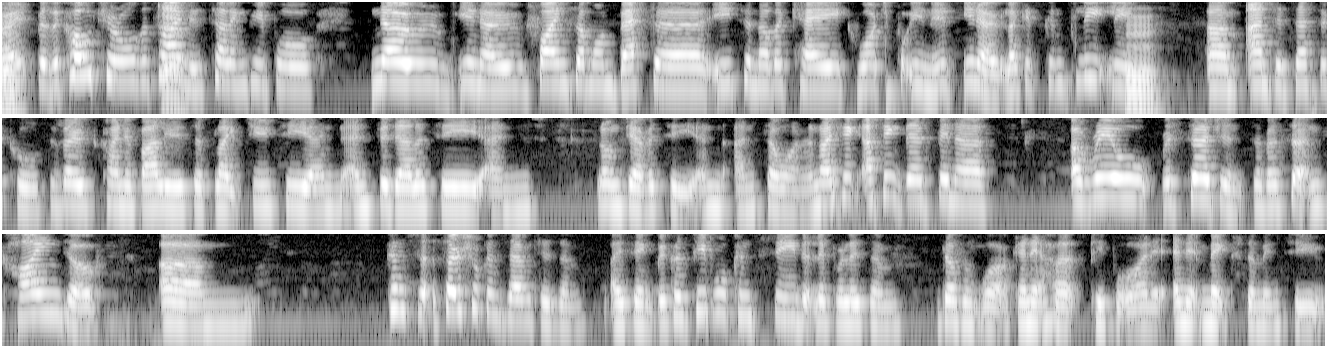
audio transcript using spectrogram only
right but the culture all the time yeah. is telling people no you know find someone better eat another cake watch you know, you know like it's completely mm. um, antithetical to those kind of values of like duty and, and fidelity and longevity and, and so on and i think i think there's been a a real resurgence of a certain kind of um, cons- social conservatism, I think, because people can see that liberalism doesn't work and it hurts people and it, and it makes them into,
